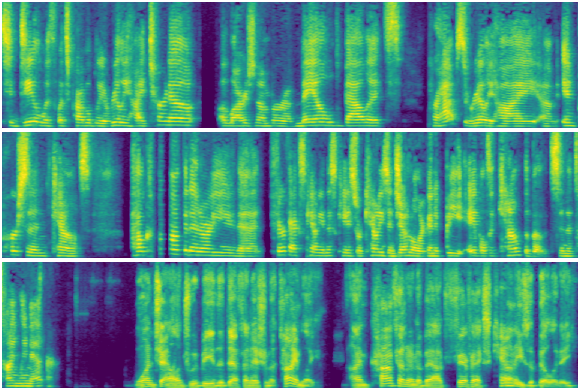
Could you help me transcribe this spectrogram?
to deal with what's probably a really high turnout, a large number of mailed ballots, perhaps a really high um, in person counts? How confident are you that Fairfax County, in this case, or counties in general, are going to be able to count the votes in a timely manner? One challenge would be the definition of timely. I'm confident about Fairfax County's ability,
